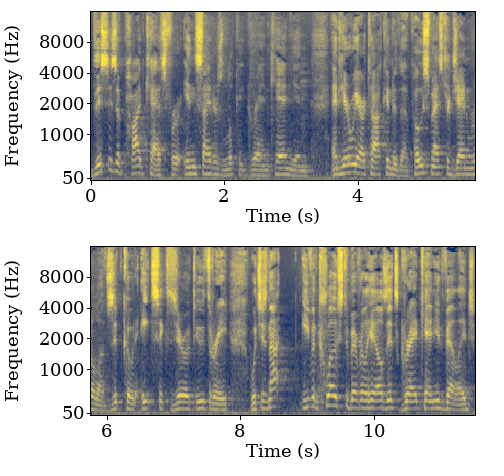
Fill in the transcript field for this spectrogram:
This is a podcast for insiders look at Grand Canyon. And here we are talking to the Postmaster General of zip code 86023, which is not even close to Beverly Hills. It's Grand Canyon Village.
